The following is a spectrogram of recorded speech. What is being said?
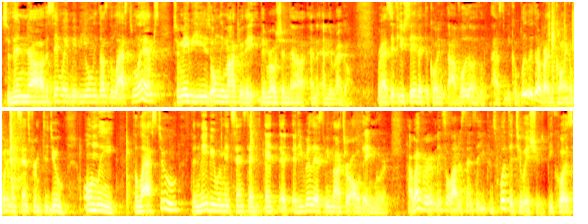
so then uh, the same way maybe he only does the last two lamps, so maybe he is only makir the, the Rosh and the, and, and the Regal. Whereas if you say that the Kohen Avodah has to be completely done by the Kohen, it wouldn't make sense for him to do only the last two, then maybe it would make sense that, that, that, that he really has to be matzah all the Emurim. However, it makes a lot of sense that you can split the two issues because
